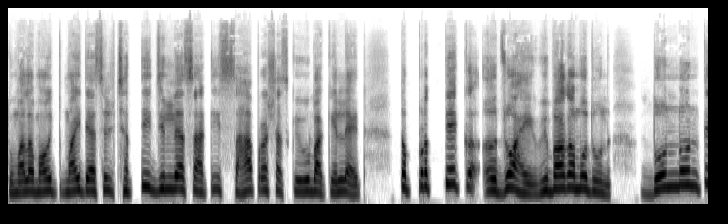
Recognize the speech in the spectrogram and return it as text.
तुम्हाला माहीत माहिती असेल छत्तीस जिल्ह्यासाठी सहा प्रशासकीय विभाग केले आहेत. तर प्रत्येक जो आहे विभागामधून दोन दोन ते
